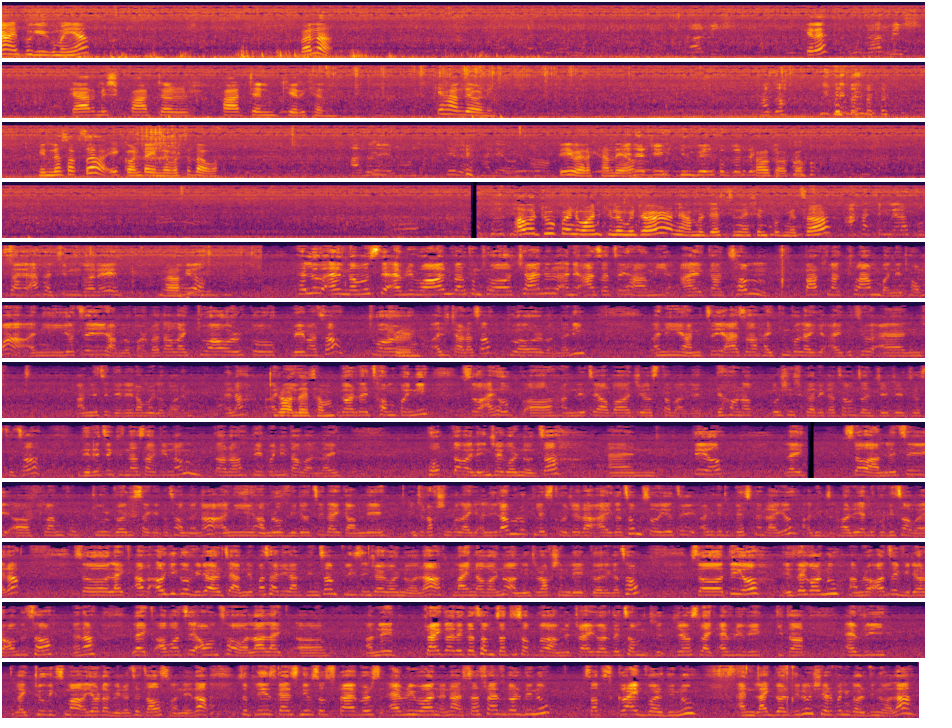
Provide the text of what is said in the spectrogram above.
कहाँ आइपुगेको म यहाँ भन के अरे गार्मिस पाटर पाटन केर्खन. के खाँदै हो नि हिँड्न सक्छ? एक घन्टा हिँड्नुपर्छ त अब। त्यही भएर खाँदै हो। अब टु पोइन्ट वान किलोमिटर अनि हाम्रो डेस्टिनेसन पुग्ने छ। आँखा चिम्लेर पुग्छ अरे आँखा चिम गरे हेलो एन्ड नमस्ते everyone welcome to our channel अनि आज चाहिँ हामी आएका छौँ पाटना क्लाम भन्ने ठाउँमा अनि यो चाहिँ हाम्रो घरबाट लाइक टु आवरको वेमा छ। To our. अलिक टाढा छ टु आवर भन्दा नि। अनि हामी चाहिँ आज हाइकिङको लागि आएको थियौँ एन्ड हामीले चाहिँ धेरै रमाइलो गऱ्यौँ होइन? गर्दैछौँ। गर्दैछौँ पनि। सो आई होप हामीले चाहिँ अब जे होस् तपाईँहरूलाई देखाउन कोसिस गरेका छौँ ज जे जे जस्तो छ। धेरै चाहिँ खिच्न सकेनौँ तर त्यही पनि तपाईँहरूलाई होप तपाईँहरूले इन्जोय गर्नुहुन्छ। एन्ड त्यही हो। लाइक सो हामीले चाहिँ फ्लामको टुर गरिसकेको छौँ होइन? अनि हाम्रो भिडियो चाहिँ लाइक हामीले इन्ट्रोडक्सनको लागि अलि राम्रो प्लेस खोजेर आएका छौँ। सो यो चाहिँ अलिकति बेस्ट नै लाग्यो। अलिक हरियालीको बिचमा भएर। सो लाइक अब अघिको भिडियोहरू चाहिँ हामीले पछाडि राखिदिन्छौँ। प्लिज इन्जोय गर्नु होला। माइन्ड नगर्नु हामीले इन्ट्रोडक्सन लेट गरेका छौँ। सो त्यही हो। हेर्दै गर्नु। हाम्रो अझै भिडियोहरू आउँदैछ होइन? लाइक अब चाहिँ आउँछ होला। लाइक हामीले ट्राई गरेको छौँ। जति सक्दो हामीले ट्राई गर्दैछौँ। जस्ट लाइक एभ्री विक कि त एभ्री लाइक टु विक्समा एउटा भिडियो चाहिँ जाओस् भनेर। So please guys new subscribers everyone होइन? सब्सक्राइब गरिदिनु सब्सक्राइब गरिदिनु एन्ड लाइक गरिदिनु सेयर पनि गरिदिनु होला।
